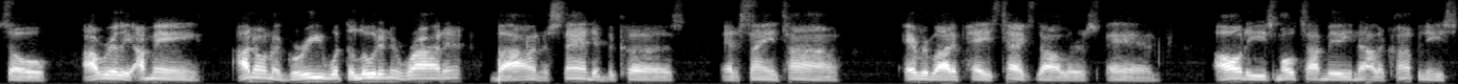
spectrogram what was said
So I really, I mean, I don't agree with the looting and rioting, but I understand it because at the same time, everybody pays tax dollars, and all these multi-million dollar companies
